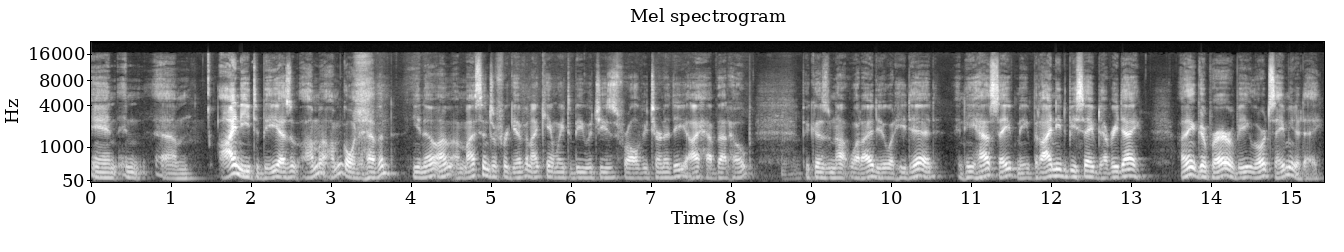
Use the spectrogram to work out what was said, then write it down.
and and um, I need to be as a, I'm, I'm going to heaven. You know, I'm, my sins are forgiven. I can't wait to be with Jesus for all of eternity. I have that hope mm-hmm. because of not what I do, what He did, and He has saved me. But I need to be saved every day. I think a good prayer would be, Lord, save me today.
